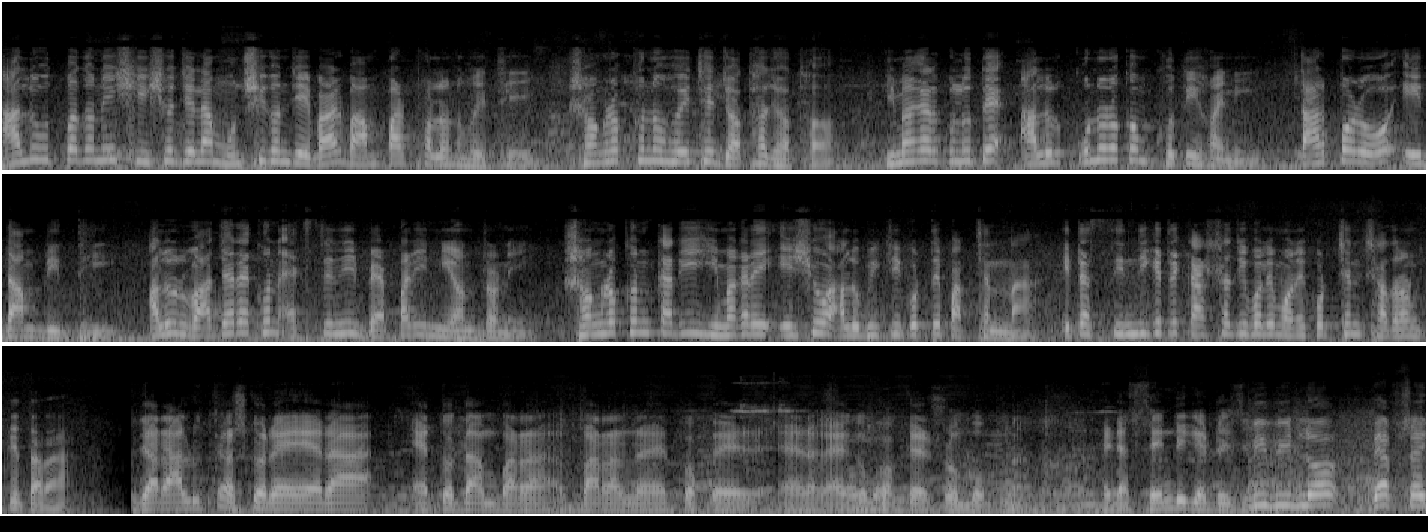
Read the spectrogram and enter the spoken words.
আলু উৎপাদনে শীর্ষ জেলা মুন্সীগঞ্জে এবার বাম্পার ফলন হয়েছে। সংরক্ষণও হয়েছে যথাযথ। হিমাগারগুলোতে আলুর কোনো রকম ক্ষতি হয়নি। তারপরও এই দাম বৃদ্ধি। আলুর বাজার এখন এক শ্রেণির ব্যাপারী নিয়ন্ত্রণে। সংরক্ষণকারী হিমাগারে এসেও আলু বিক্রি করতে পারছেন না। এটা সিন্ডিকেটের কারসাজি বলে মনে করছেন সাধারণ ক্রেতারা। যারা আলু চাষ করে, এরা এত দাম বাড়া বাড়ানোর পক্ষে পক্ষে সম্ভব না। এটা সিন্ডিকেট হয়েছে বিভিন্ন ব্যবসায়ী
